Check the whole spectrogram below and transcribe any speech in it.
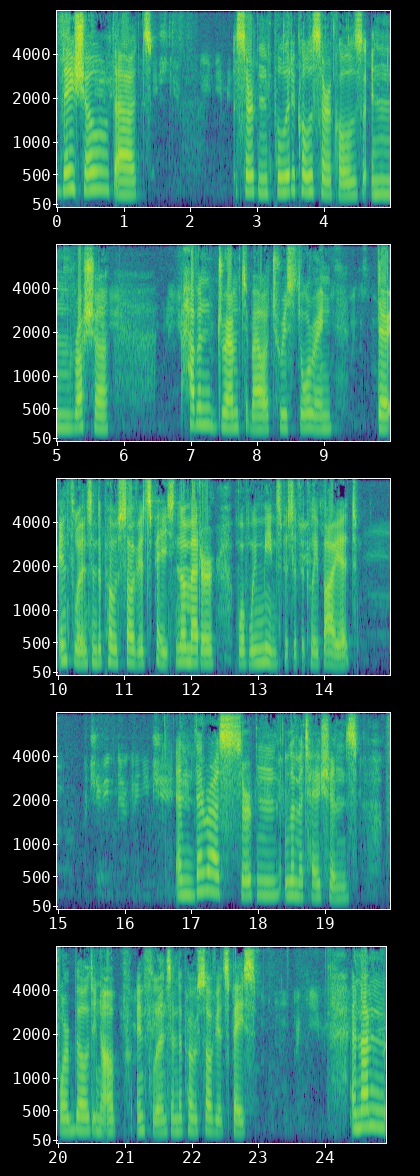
They show that certain political circles in Russia haven't dreamt about restoring their influence in the post Soviet space, no matter what we mean specifically by it. And there are certain limitations for building up influence in the post Soviet space. And I'm,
